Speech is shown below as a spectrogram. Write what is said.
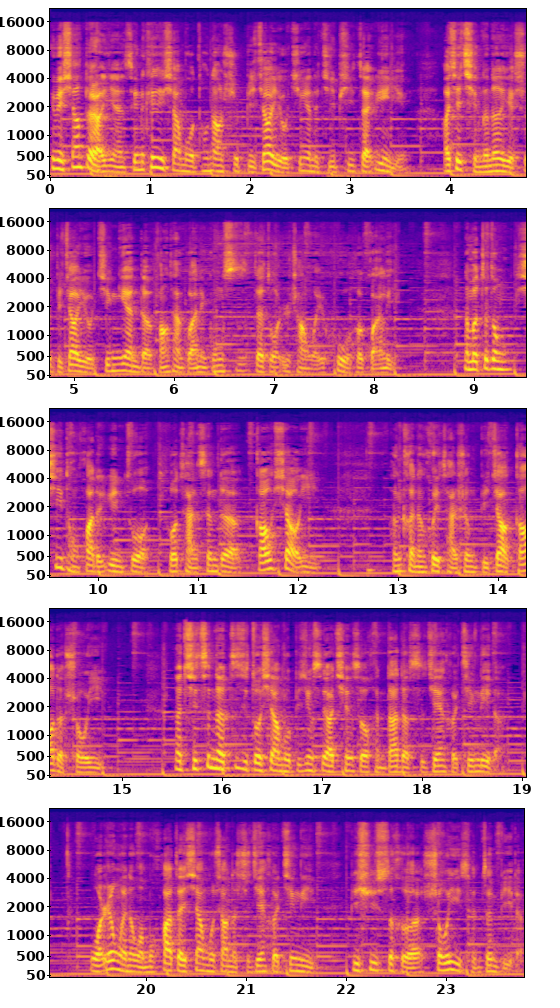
因为相对而言，syndication 项目通常是比较有经验的 GP 在运营，而且请的呢也是比较有经验的房产管理公司在做日常维护和管理。那么这种系统化的运作所产生的高效益，很可能会产生比较高的收益。那其次呢，自己做项目毕竟是要牵手很大的时间和精力的。我认为呢，我们花在项目上的时间和精力必须是和收益成正比的。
